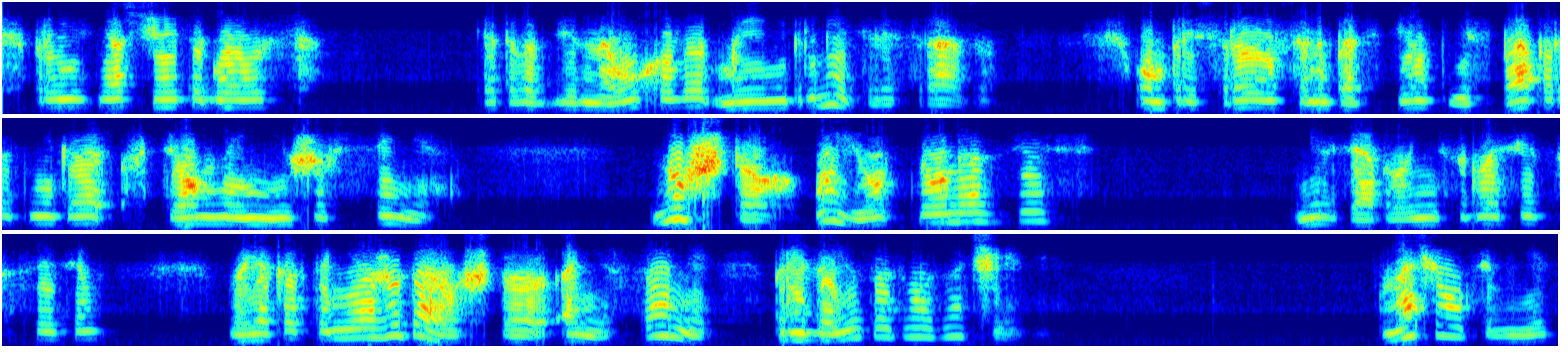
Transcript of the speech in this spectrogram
— произнес чей-то голос. Этого длинноухого мы и не приметили сразу. Он пристроился на подстилке из папоротника в темной нише в стене. «Ну что, уютно у нас здесь?» Нельзя было не согласиться с этим, но я как-то не ожидал, что они сами придают этому значение. Начало темнеть.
